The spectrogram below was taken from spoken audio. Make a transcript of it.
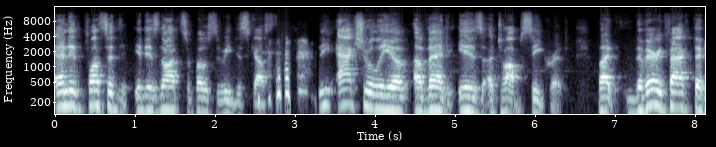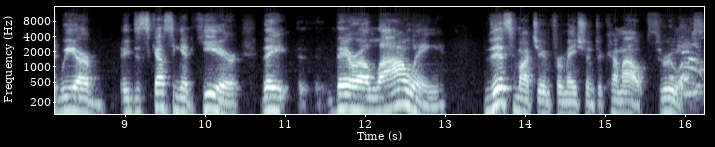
and it plus it, it is not supposed to be discussed. the actually uh, event is a top secret, but the very fact that we are discussing it here, they they're allowing this much information to come out through us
